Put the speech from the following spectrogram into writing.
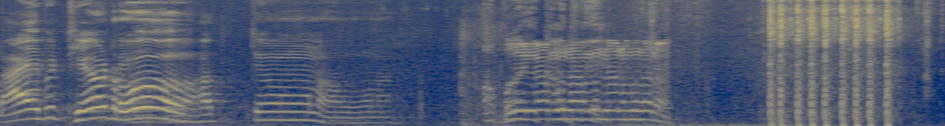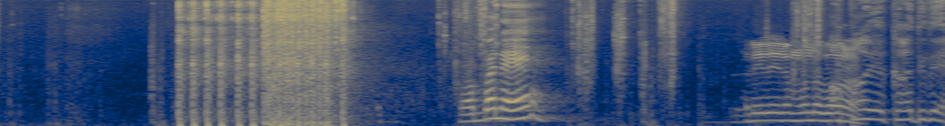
ಬಾಯ್ ಬಿಟ್ಟು ಹೇಳ್ರು ಹತ್ತೇವ್ ನಾವು ಒಬ್ಬನೇ? ಅಪಾಯ ಕಾದಿದೆ.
